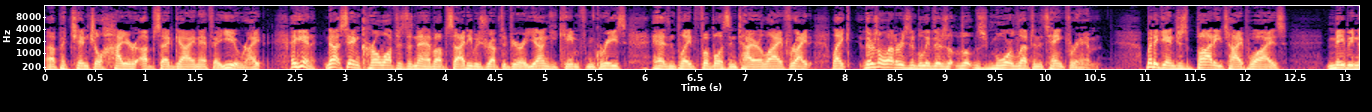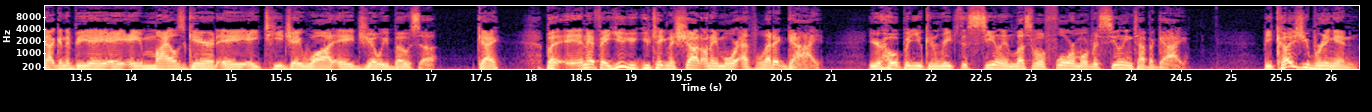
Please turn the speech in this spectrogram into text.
a, potential higher upside guy in FAU, right? Again, not saying Karlaftis doesn't have upside. He was drafted very young. He came from Greece, hasn't played football his entire life, right? Like, there's a lot of reason to believe there's, there's more left in the tank for him. But again, just body type wise, maybe not going to be a, a, a, Myles Garrett, a, a TJ Watt, a Joey Bosa. Okay? But in FAU, you, you're taking a shot on a more athletic guy. You're hoping you can reach the ceiling, less of a floor, more of a ceiling type of guy because you bring in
